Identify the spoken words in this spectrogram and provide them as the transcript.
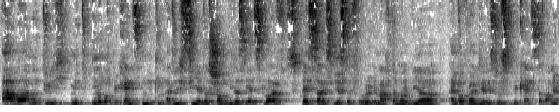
aber natürlich mit immer noch begrenzten Mitteln. Also ich sehe das schon, wie das jetzt läuft, besser als wir es da früher gemacht haben, weil mhm. wir einfach weil die Ressourcen begrenzter waren. Ja.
